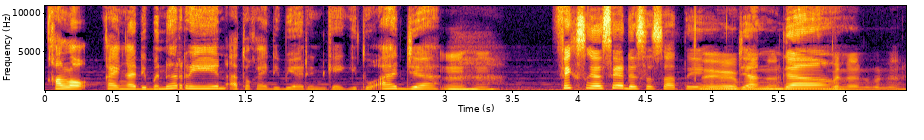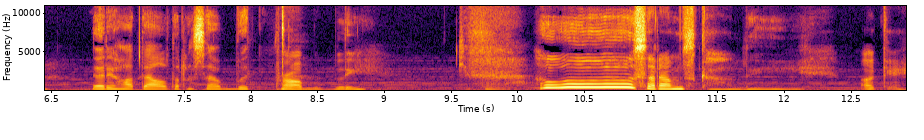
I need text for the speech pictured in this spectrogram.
kalau kayak nggak dibenerin atau kayak dibiarin kayak gitu aja Mhm. fix nggak sih ada sesuatu yang Iya, bener. janggal Bener bener. dari hotel tersebut Probably. gitu. Uh, seram sekali. Oke,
